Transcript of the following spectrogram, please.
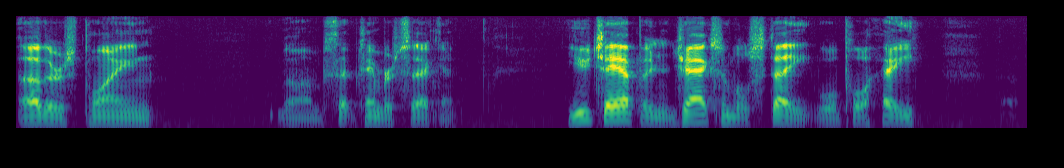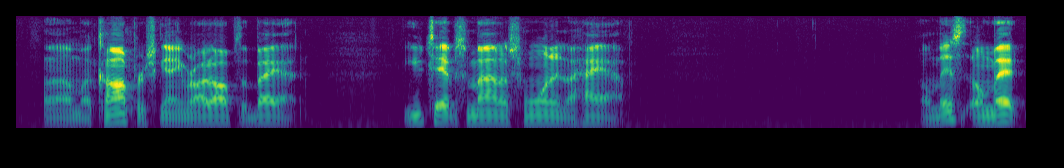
Others playing um, September 2nd. UTEP and Jacksonville State will play um, a conference game right off the bat. UTEP's minus one and a half. On this, on that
